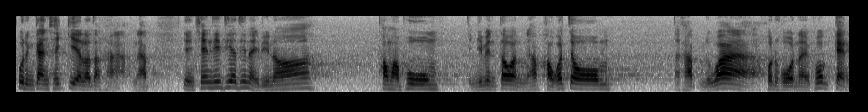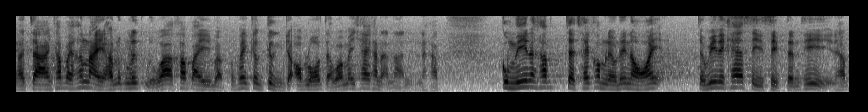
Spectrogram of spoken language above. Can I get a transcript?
พูดถึงการใช้เกียร์เราต่างหากนะครับอย่างเช่นที่เที่ยวที่ไหนดีเนาะทองผาภูมิ อย่างนี้เป็นต้นนะครับเขาก็โจมนะครับหรือว่าโหดๆหน่อยพวกแก่งอาจารย์เข้าไปข้างในครับลึกๆ หรือว่าเข้าไปแบบประเภทกึ่งๆจะออฟโรดแต่ว่าไม่ใช่ขนาดนั้นนะครับกลุ่มนี้นะครับจะใช้ความเร็วได้น้อย จะวิ่งได้แค่ 40 เต็มที่นะครับ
